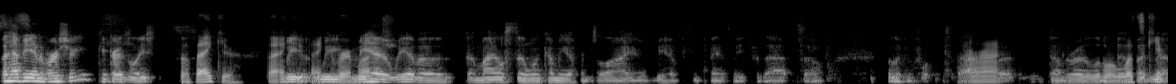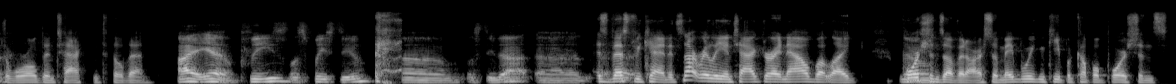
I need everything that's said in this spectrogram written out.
so happy anniversary! Congratulations. So thank you. Thank we, you. Thank we, you very much. We have we have a, a, milestone one coming up in July, and we have some plans made for that. So we're looking forward to that. All right. But down the road a little well, bit. Let's keep the world intact until then. I yeah, please let's please do. Um, let's do that uh, as best uh, we can. It's not really intact right now, but like portions no. of it are. So maybe we can keep a couple portions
